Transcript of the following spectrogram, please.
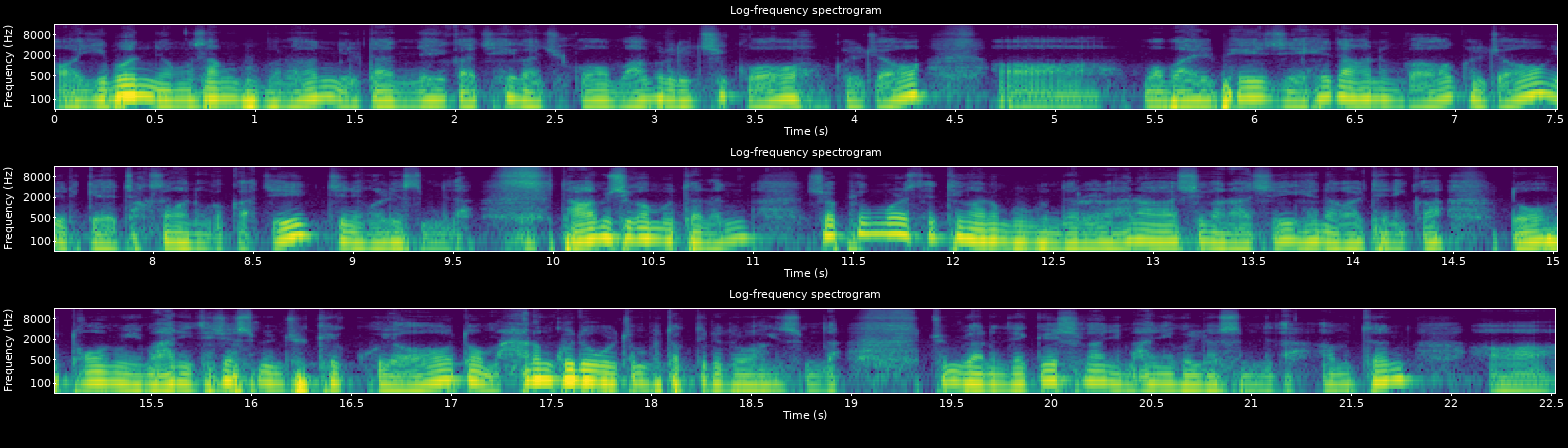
어, 이번 영상 부분은 일단 여기까지 해가지고 마무리를 짓고 그죠? 어, 모바일 페이지에 해당하는 거 그죠? 이렇게 작성하는 것까지 진행을 했습니다. 다음 시간부터는 쇼핑몰 세팅하는 부분들을 하나씩 하나씩 해나갈 테니까 또 도움이 많이 되셨으면 좋겠고요. 또 많은 구독을 좀 부탁드리도록 하겠습니다. 준비하는데 꽤 시간이 많이 걸렸습니다. 아무튼 어,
